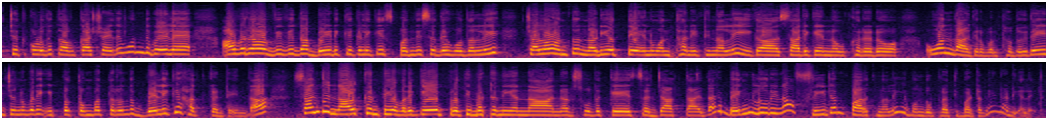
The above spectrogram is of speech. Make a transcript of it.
ಎಚ್ಚೆತ್ತುಕೊಳ್ಳೋದಕ್ಕೆ ಅವಕಾಶ ಇದೆ. ಒಂದು ವೇಳೆ ಅವರ ವಿವಿಧ ಬೇಡಿಕೆಗಳಿಗೆ ಸ್ಪಂದಿಸದೆ ಹೋದಲ್ಲಿ ಚಲೋ ಅಂತೂ ನಡೆಯುತ್ತೆ ಎನ್ನುವಂಥ ನಿಟ್ಟಿನಲ್ಲಿ ಈಗ ಸಾರಿಗೆ ನೌಕರರು ಒಂದಾಗಿರುವಂಥದ್ದು. ಇದೇ ಜನವರಿ ಇಪ್ಪತ್ತೊಂಬತ್ತರಂದು ಬೆಳಿಗ್ಗೆ ಹತ್ತು ಗಂಟೆಯಿಂದ ಸಂಜೆ ನಾಲ್ಕು ಗಂಟೆಯವರೆಗೆ ಪ್ರತಿಭಟನೆಯನ್ನ ನಡೆಸೋದಕ್ಕೆ ಸಜ್ಜಾಗ್ತಾ ಇದ್ದಾರೆ. ಬೆಂಗಳೂರಿನ ಫ್ರೀಡಂ ಪಾರ್ಕ್ನಲ್ಲಿ ಈ ಒಂದು ಪ್ರತಿಭಟನೆ ನಡೆಯಲಿದೆ.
